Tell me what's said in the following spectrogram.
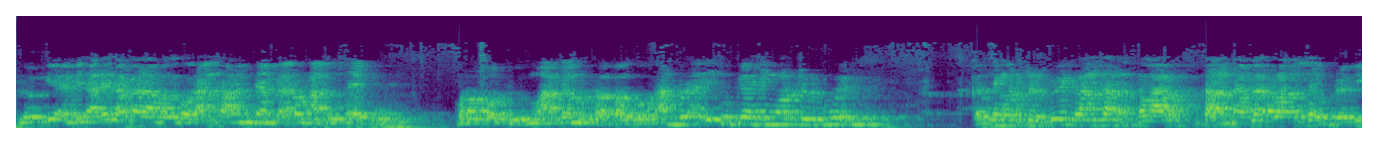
Lho nggih misalnya sampai hafal Quran salam template 200.000. Merasa di rumah akeh mergo hafal Quran berarti juga sing order gue. Dan sing order gue kelar salam template 200.000 berarti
